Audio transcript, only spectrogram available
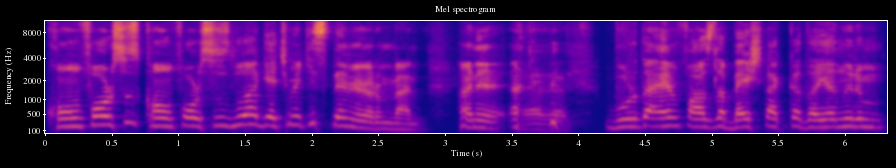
Konforsuz konforsuzluğa geçmek istemiyorum ben. Hani Evet. burada en fazla 5 dakika dayanırım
